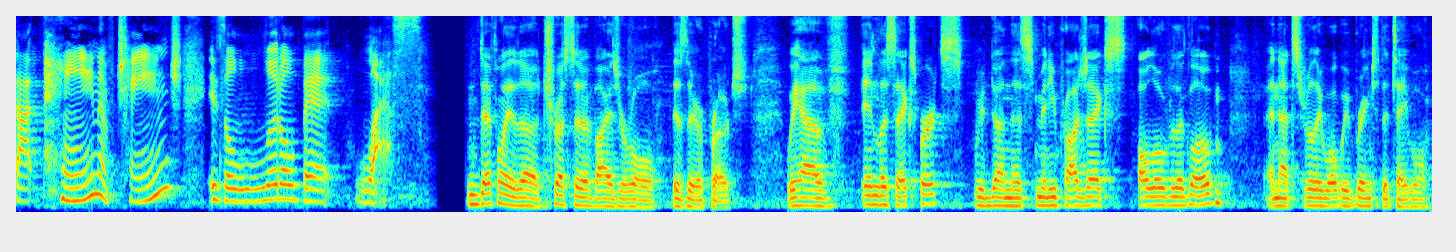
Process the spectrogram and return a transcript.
that pain of change is a little bit less. Definitely the trusted advisor role is their approach. We have endless experts. We've done this many projects all over the globe, and that's really what we bring to the table.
